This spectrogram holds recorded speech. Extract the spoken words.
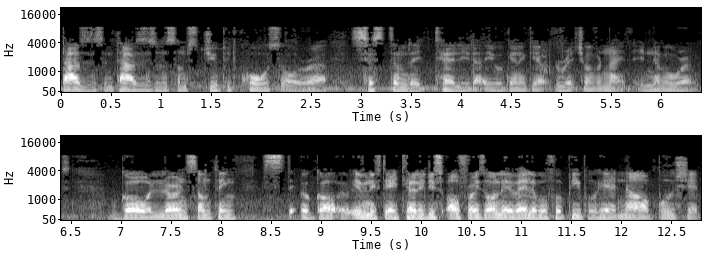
thousands and thousands on some stupid course or uh, system they tell you that you're going to get rich overnight. It never works. Go learn something. St- uh, go even if they tell you this offer is only available for people here. Now bullshit.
